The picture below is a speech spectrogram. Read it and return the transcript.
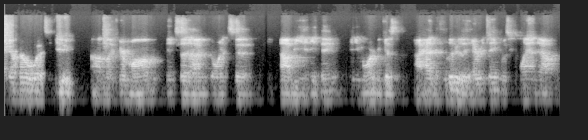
I don't know what to do. Um, like your mom thinks that I'm going to not be anything anymore because I had literally everything was planned out.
